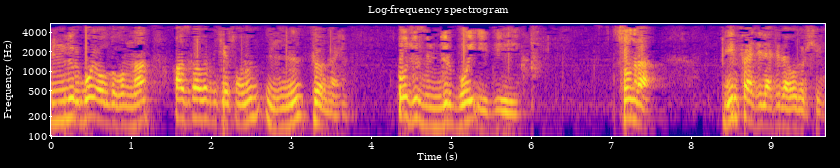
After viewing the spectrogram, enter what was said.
hündür boy olduğundan az qalırdı ki, onun üzünü görməyin. O cür hündür boy idi. Sonra bir fəziləti də odur ki,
